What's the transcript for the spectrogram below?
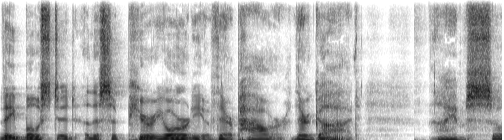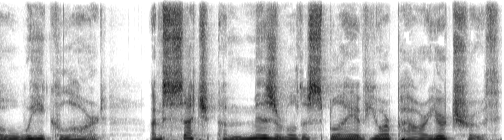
They boasted of the superiority of their power, their God. I am so weak, Lord. I'm such a miserable display of your power, your truth.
